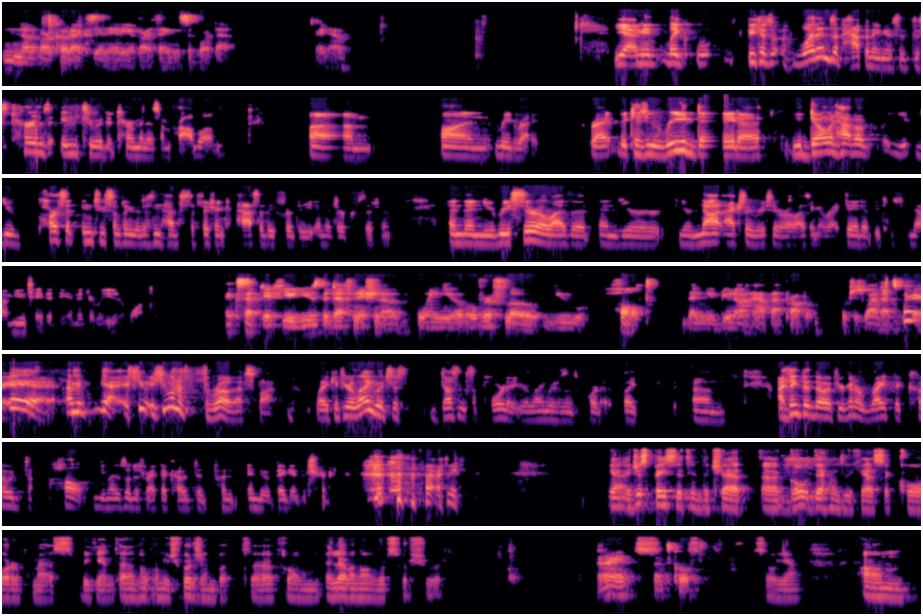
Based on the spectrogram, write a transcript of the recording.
none of our codecs in any of our things support that right now. Yeah, I mean, like, because what ends up happening is that this turns into a determinism problem um, on read write, right? Because you read data, you don't have a, you, you parse it into something that doesn't have sufficient capacity for the integer precision. And then you reserialize it and you're, you're not actually reserializing the right data because you've now mutated the integer where you didn't want to. Except if you use the definition of when you overflow, you halt, then you do not have that problem which is why that's very. Yeah, yeah, yeah. I mean, yeah. If you if you want to throw, that's fine. Like if your language just doesn't support it, your language doesn't support it. Like, um, I think that though, if you're going to write the code to halt, you might as well just write the code to put it into a big integer. I mean, yeah, I just pasted it in the chat. Uh, Go definitely has a core math BigInt. I don't know from which version, but uh, from 11 onwards for sure. All right, that's cool. So yeah. Um,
